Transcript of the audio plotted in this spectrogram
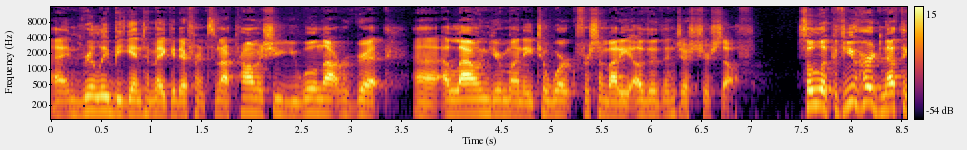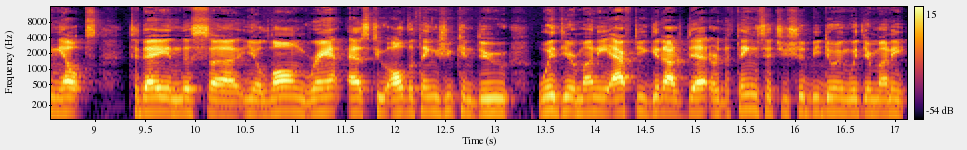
uh, and really begin to make a difference. And I promise you, you will not regret uh, allowing your money to work for somebody other than just yourself. So, look, if you heard nothing else, today in this uh, you know long rant as to all the things you can do with your money after you get out of debt or the things that you should be doing with your money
